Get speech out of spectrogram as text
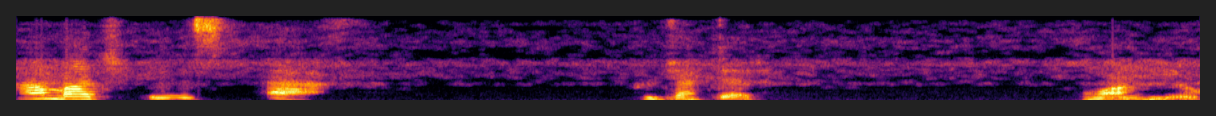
how much is F projected along u.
